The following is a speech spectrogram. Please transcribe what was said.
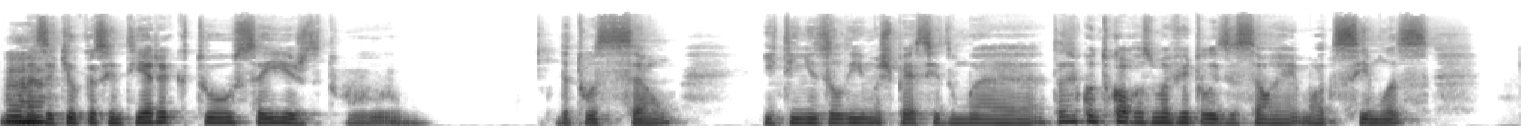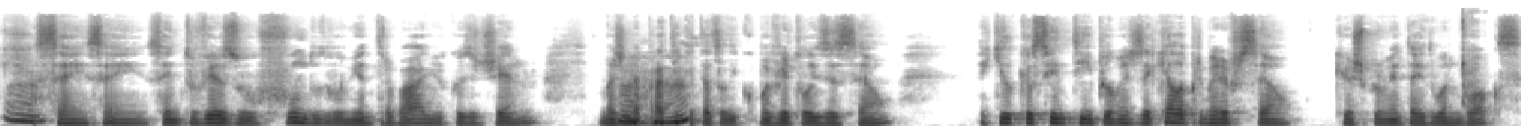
Uhum. Mas aquilo que eu senti era que tu saías tu, da tua sessão e tinhas ali uma espécie de uma. Estás a ver quando tu corres uma virtualização em modo seamless, uhum. sem, sem, sem tu veres o fundo do ambiente de trabalho, coisa do género, mas uhum. na prática estás ali com uma virtualização. Aquilo que eu senti, pelo menos daquela primeira versão que eu experimentei do Unbox,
